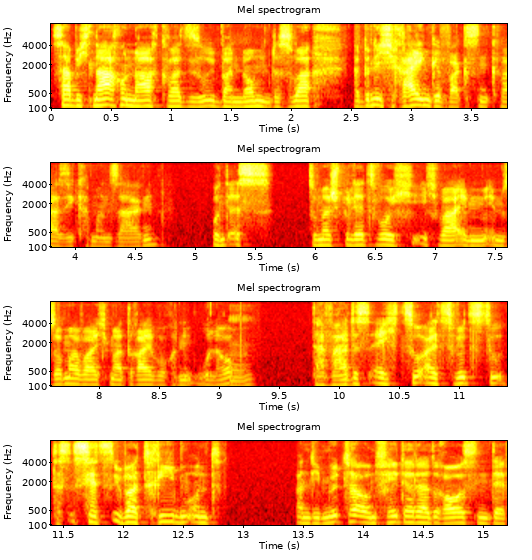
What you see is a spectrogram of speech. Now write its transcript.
das habe ich nach und nach quasi so übernommen. Das war, da bin ich reingewachsen quasi, kann man sagen. Und es, zum Beispiel jetzt, wo ich, ich war im, im Sommer, war ich mal drei Wochen im Urlaub. Mhm. Da war das echt so, als würdest du, das ist jetzt übertrieben und an die Mütter und Väter da draußen, der,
